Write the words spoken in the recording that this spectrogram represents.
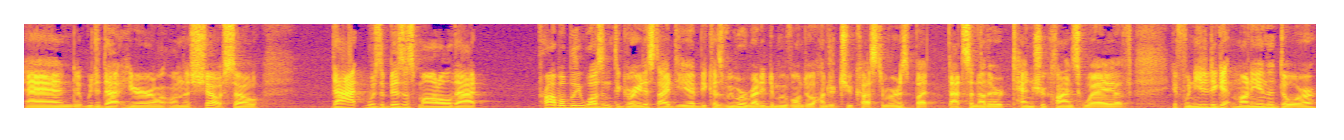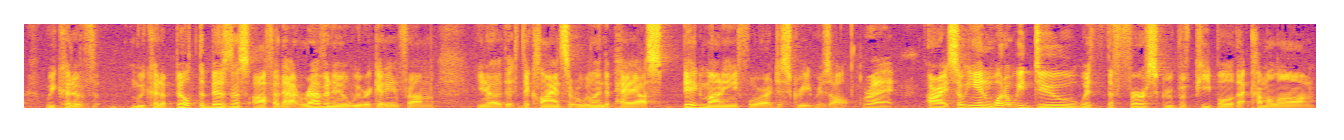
and we did that here on, on this show. So that was a business model that probably wasn't the greatest idea because we were ready to move on to 100 true customers but that's another 10 true clients way of if we needed to get money in the door we could have we could have built the business off of that revenue we were getting from you know the, the clients that were willing to pay us big money for a discrete result. Right. All right so ian what do we do with the first group of people that come along?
